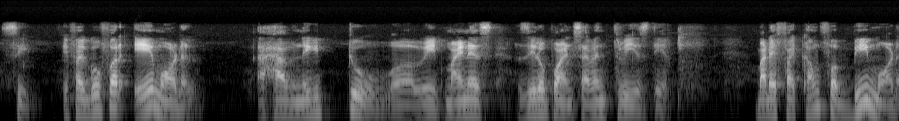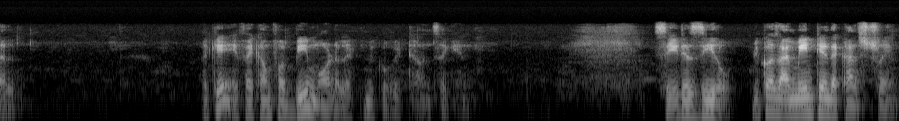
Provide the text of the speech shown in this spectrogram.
see if I go for a model I have negative uh, weight minus 0.73 is there. But if I come for B model okay if I come for B model let me go it once again. See it is 0 because I maintain the constraint.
